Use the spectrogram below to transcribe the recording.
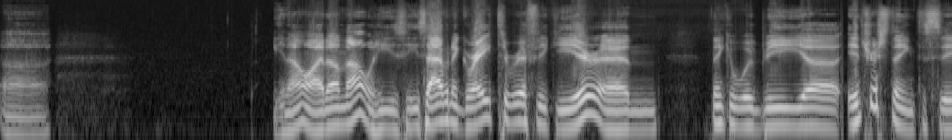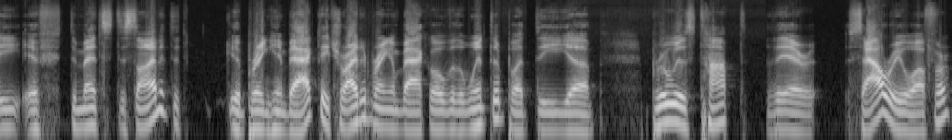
Uh, you know, I don't know. He's he's having a great, terrific year, and think it would be uh, interesting to see if the Mets decided to bring him back. They tried to bring him back over the winter, but the uh, Brewers topped their salary offer,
